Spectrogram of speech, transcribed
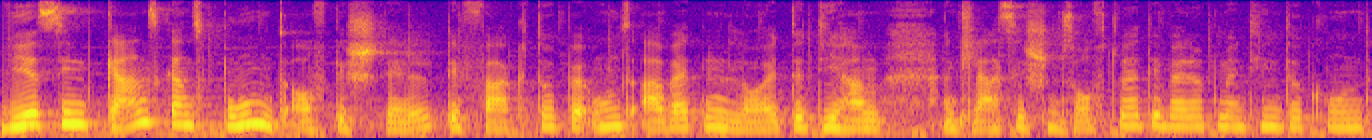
Wir sind ganz, ganz bunt aufgestellt de facto. Bei uns arbeiten Leute, die haben einen klassischen Software-Development-Hintergrund.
